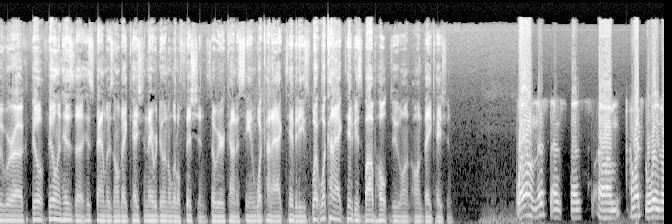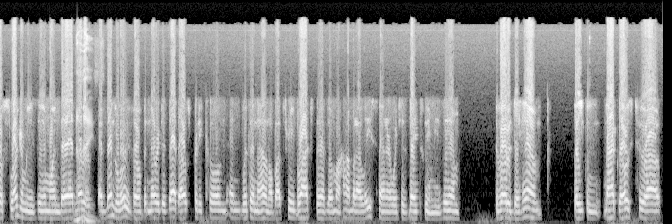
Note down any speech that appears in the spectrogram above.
We were uh, Phil, Phil and his uh, his family was on vacation. They were doing a little fishing, so we were kind of seeing what kind of activities, what what kind of activities Bob Holt do on on vacation. Well, in this instance, um, I went to the Louisville Slugger Museum one day. I'd never, Nice. I'd been to Louisville, but never did that. That was pretty cool. And, and within I don't know about three blocks, they have the Muhammad Ali Center, which is basically a museum devoted to him. So you can knock those two out,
